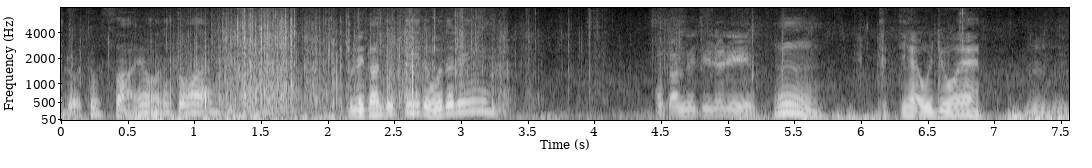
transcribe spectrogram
budak tu sak yo tu kan. Boleh kan tepi tu tadi. Makan tu tadi. Hmm. Tepi hak ujung kan. Hmm.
